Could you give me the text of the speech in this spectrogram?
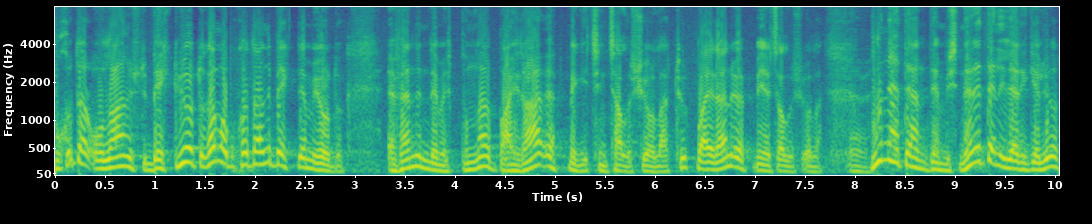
Bu kadar olağanüstü bekliyorduk ama bu kadarını beklemiyorduk. Efendim demiş bunlar bayrağı öpmek için çalışıyorlar. Türk bayrağını öpmeye çalışıyorlar. Bu neden demiş. Nereden ileri geliyor?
